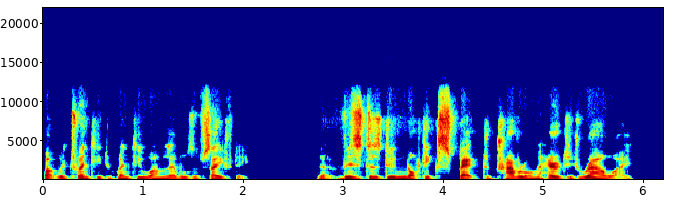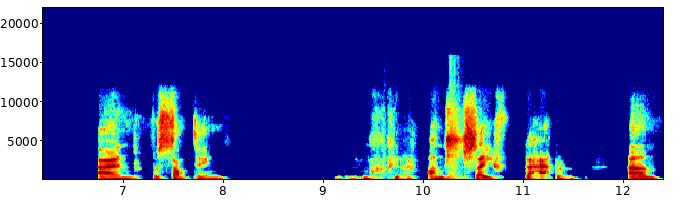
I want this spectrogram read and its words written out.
but with 20 to 21 levels of safety. You know, visitors do not expect to travel on a heritage railway and for something you know, unsafe to happen. Um,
